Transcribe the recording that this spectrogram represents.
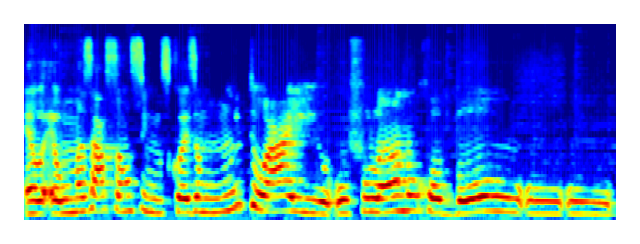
É, é umas ações assim, umas coisas muito ai, o, o fulano roubou o, o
